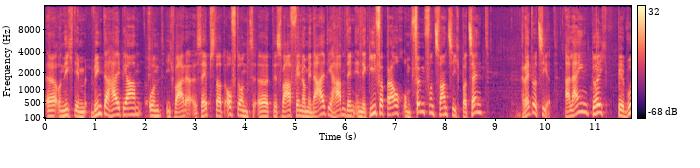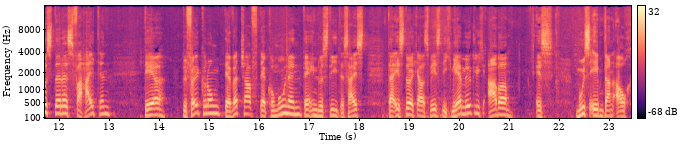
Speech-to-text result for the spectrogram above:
äh, und nicht im Winterhalbjahr. Und ich war selbst dort oft und äh, das war phänomenal. Die haben den Energieverbrauch um 25 Prozent reduziert. Allein durch bewussteres Verhalten der Bevölkerung, der Wirtschaft, der Kommunen, der Industrie. Das heißt, da ist durchaus wesentlich mehr möglich, aber es muss eben dann auch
